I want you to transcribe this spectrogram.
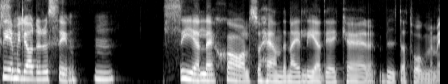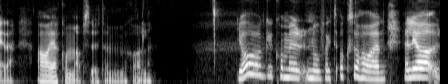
tre miljarder russin. Mm. Sele, sjal så händerna är lediga i köer, byta tåg med mera. Ja, jag kommer absolut ha med sjalen. Jag kommer nog faktiskt också ha en, eller jag,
